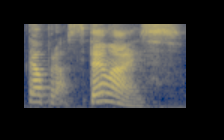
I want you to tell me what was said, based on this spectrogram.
Até o próximo. Até mais.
